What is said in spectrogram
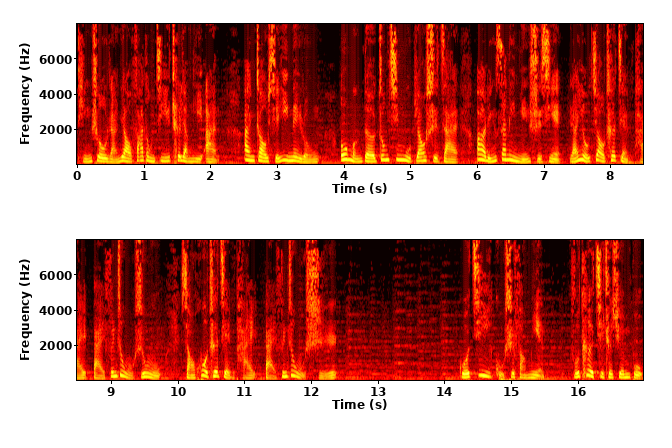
停售燃料发动机车辆议案，按照协议内容。欧盟的中期目标是在二零三零年实现燃油轿车减排百分之五十五，小货车减排百分之五十。国际股市方面，福特汽车宣布，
